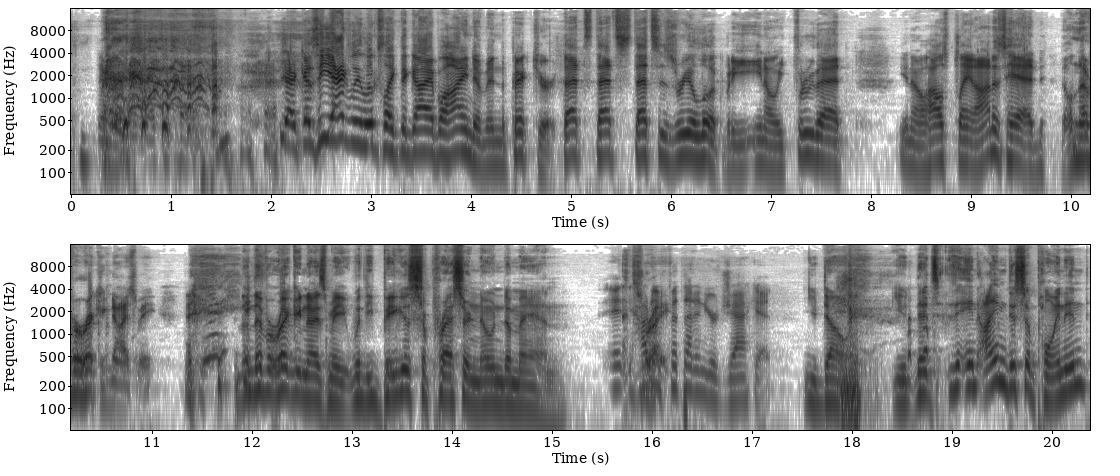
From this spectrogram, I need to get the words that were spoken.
there. Yeah, because he actually looks like the guy behind him in the picture. That's that's that's his real look. But he, you know, he threw that, you know, house plant on his head. They'll never recognize me. they'll never recognize me with the biggest suppressor known to man. It, how do you fit that in your jacket? You don't. You that's and I'm disappointed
